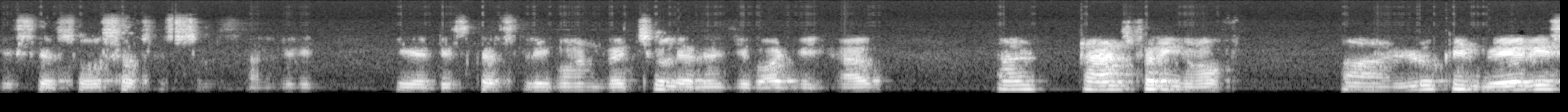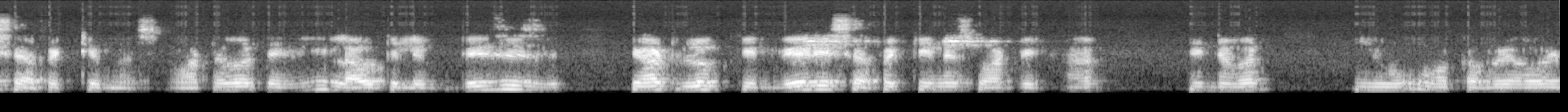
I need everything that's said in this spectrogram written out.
This is a source of systems. Already we have discussed live on virtual energy, what we have and transferring of uh, look in various effectiveness. Whatever they need love to live. This is we have to look in various effectiveness what we have in our new work our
